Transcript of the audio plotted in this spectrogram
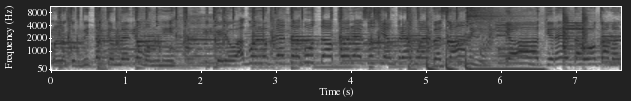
Con la curvita que me dio mami. Es que yo hago lo que te gusta, por eso siempre vuelves a mí. Ya quieres esta boca magnética.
